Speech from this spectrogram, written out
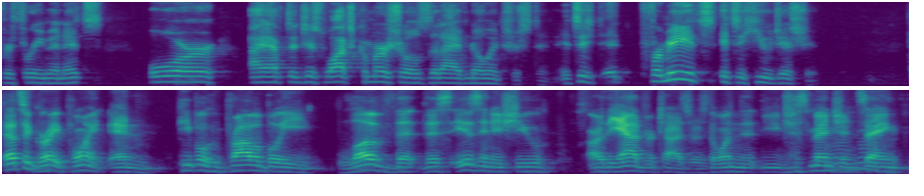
for 3 minutes or I have to just watch commercials that I have no interest in. It's a, it, for me, it's it's a huge issue. That's a great point. point, and people who probably love that this is an issue are the advertisers, the one that you just mentioned, mm-hmm. saying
